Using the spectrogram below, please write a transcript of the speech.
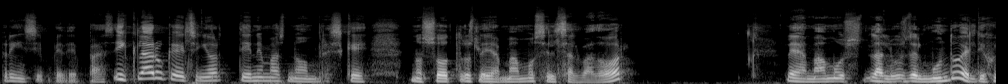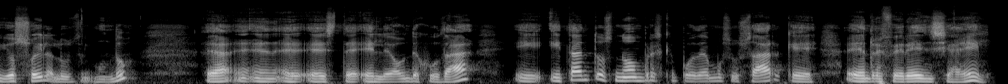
príncipe de paz. Y claro que el Señor tiene más nombres que nosotros le llamamos el Salvador, le llamamos la luz del mundo. Él dijo, yo soy la luz del mundo. Este, el león de Judá y, y tantos nombres que podemos usar que en referencia a Él.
